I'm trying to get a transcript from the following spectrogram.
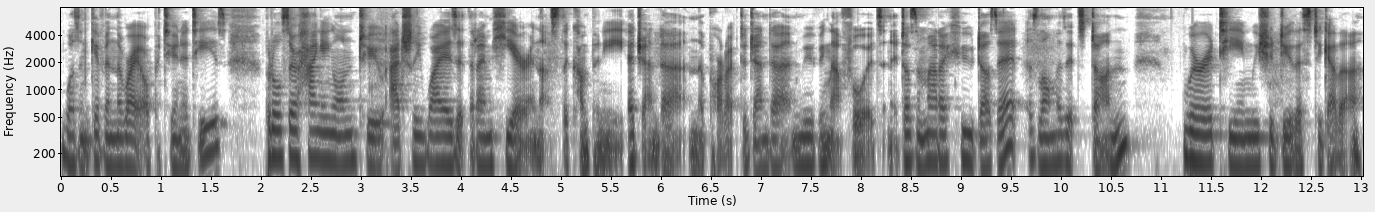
wasn't given the right opportunities. But also hanging on to actually, why is it that I'm here? And that's the company agenda and the product agenda and moving that forwards. And it doesn't matter who does it as long as it's done. We're a team, we should do this together.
